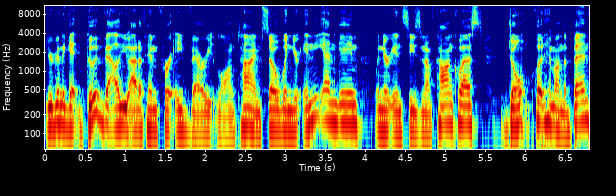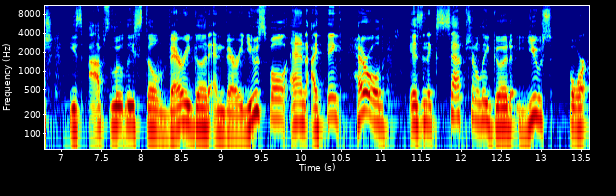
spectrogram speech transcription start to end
You're going to get good value out of him for a very long time. So when you're in the end game when you're in season of conquest don't put him on the bench. He's absolutely still very good and very useful. And I think Harold is an exceptionally good use for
